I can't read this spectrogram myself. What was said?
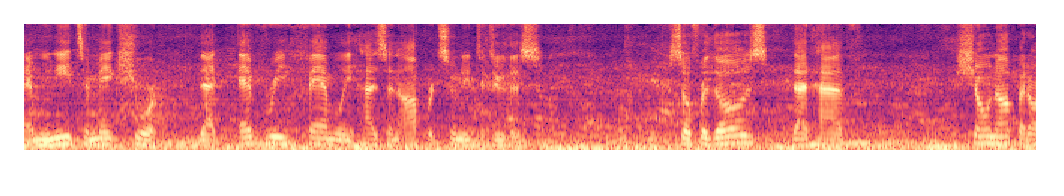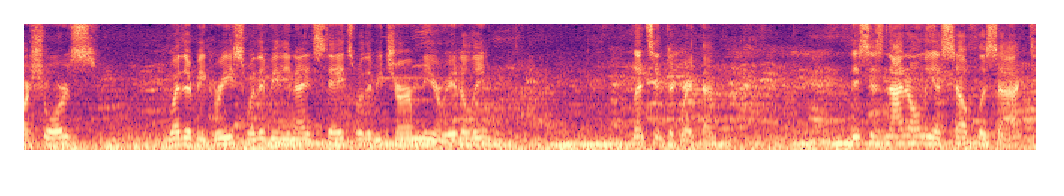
And we need to make sure that every family has an opportunity to do this. So for those that have shown up at our shores, whether it be Greece, whether it be the United States, whether it be Germany or Italy, let's integrate them. This is not only a selfless act,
